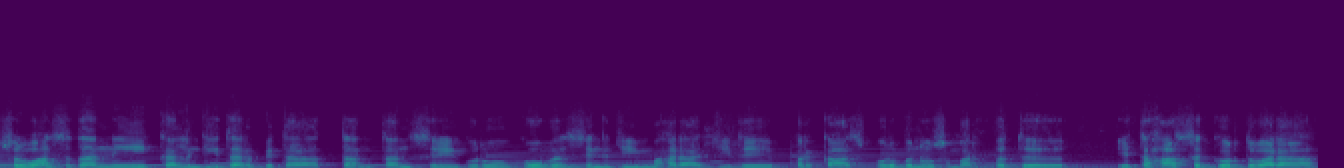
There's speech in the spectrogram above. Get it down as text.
ਸਰਵੰਸਦਾਨੀ ਕਲਗੀਧਰ ਪਿਤਾ ਧੰਨ ਧੰਨ ਸ੍ਰੀ ਗੁਰੂ ਗੋਬਿੰਦ ਸਿੰਘ ਜੀ ਮਹਾਰਾਜ ਜੀ ਦੇ ਪ੍ਰਕਾਸ਼ ਪੁਰਬ ਨੂੰ ਸਮਰਪਿਤ ਇਤਿਹਾਸਕ ਗੁਰਦੁਆਰਾ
